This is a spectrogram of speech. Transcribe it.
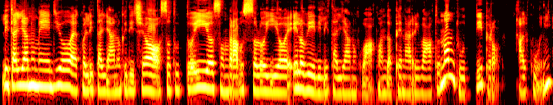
l'italiano medio è quell'italiano che dice oh so tutto io, sono bravo solo io e, e lo vedi l'italiano qua quando è appena arrivato, non tutti però alcuni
